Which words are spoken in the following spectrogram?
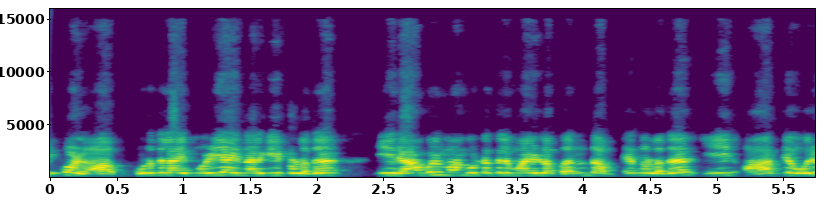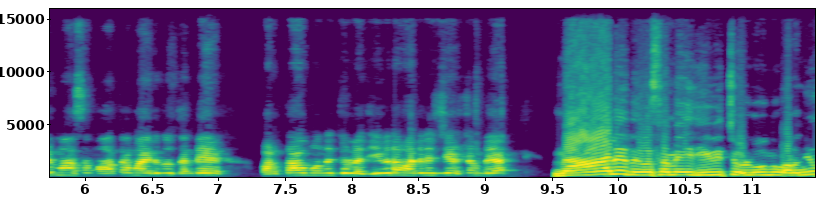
ഇപ്പോൾ കൂടുതലായി മൊഴിയായി നൽകിയിട്ടുള്ളത് ഈ രാഹുൽ മാങ്കൂട്ടത്തിലുമായുള്ള ബന്ധം എന്നുള്ളത് ഈ ആദ്യ ഒരു മാസം മാത്രമായിരുന്നു തന്റെ ഭർത്താവ് ഒന്നിച്ചുള്ള ജീവിതം. അതിനുശേഷം നാല് ദിവസമേ ജീവിച്ചുള്ളൂ എന്ന് പറഞ്ഞു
